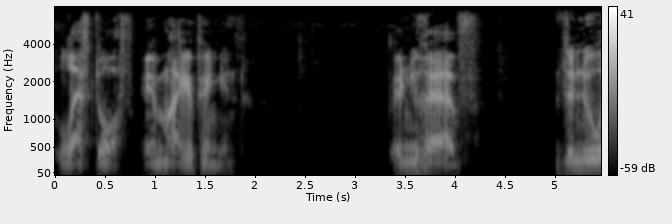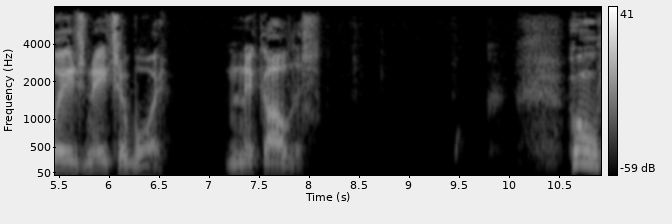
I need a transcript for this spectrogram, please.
left off, in my opinion. And you have the New Age Nature Boy, Nick Aldis, who,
